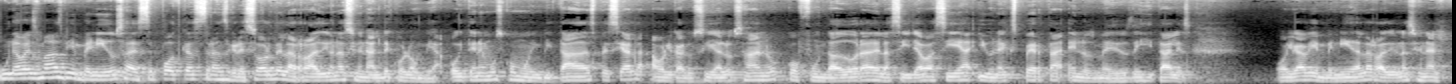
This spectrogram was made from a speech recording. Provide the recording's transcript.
Una vez más, bienvenidos a este podcast transgresor de la Radio Nacional de Colombia. Hoy tenemos como invitada especial a Olga Lucía Lozano, cofundadora de La Silla Vacía y una experta en los medios digitales. Olga, bienvenida a la Radio Nacional.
